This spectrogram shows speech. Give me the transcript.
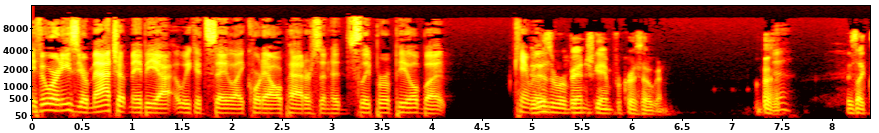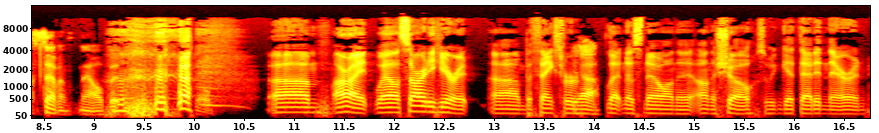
if it were an easier matchup, maybe I, we could say like Cordarrelle Patterson had sleeper appeal, but can't It really. is a revenge game for Chris Hogan. Yeah. He's like seventh now, but um, all right. Well, sorry to hear it. Um, but thanks for Yeah. letting us know on the on the show, so we can get that in there. And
